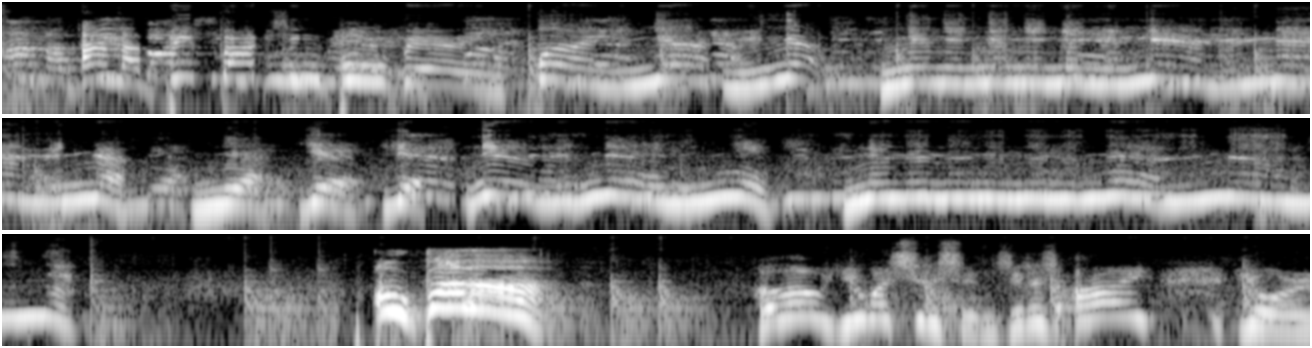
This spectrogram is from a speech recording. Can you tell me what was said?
I'm a beatboxing blueberry. Yeah, yeah, yeah. Obama. Hello, U.S. citizens. It is I, your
